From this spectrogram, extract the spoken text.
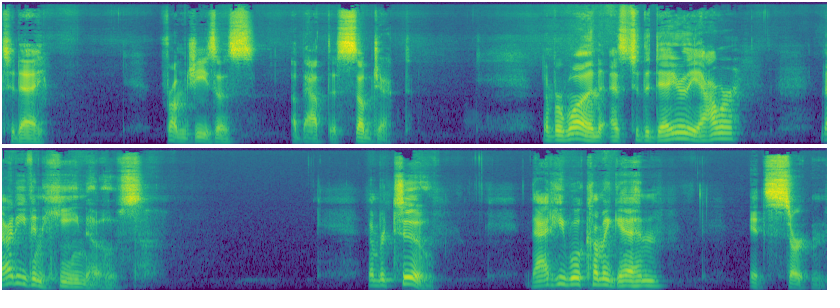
today from Jesus about this subject. Number one, as to the day or the hour, not even he knows. Number two, that he will come again it's certain.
